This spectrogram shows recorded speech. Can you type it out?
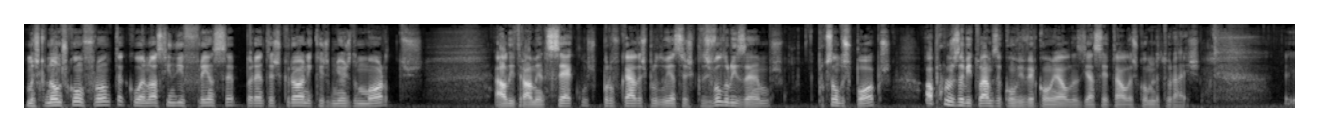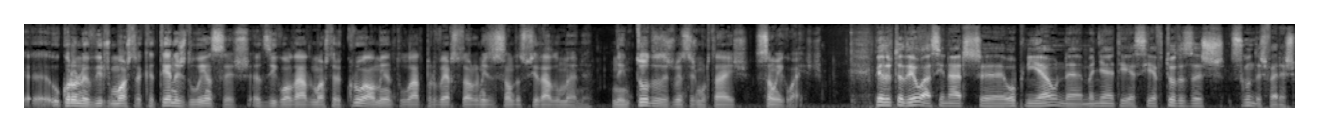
mas que não nos confronta com a nossa indiferença perante as crónicas milhões de mortos, há literalmente séculos, provocadas por doenças que desvalorizamos, porque são dos pobres, ou porque nos habituámos a conviver com elas e a aceitá-las como naturais. O coronavírus mostra que até nas doenças a desigualdade mostra cruelmente o lado perverso da organização da sociedade humana. Nem todas as doenças mortais são iguais. Pedro Tadeu, a assinar a opinião na manhã TSF todas as segundas-feiras.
